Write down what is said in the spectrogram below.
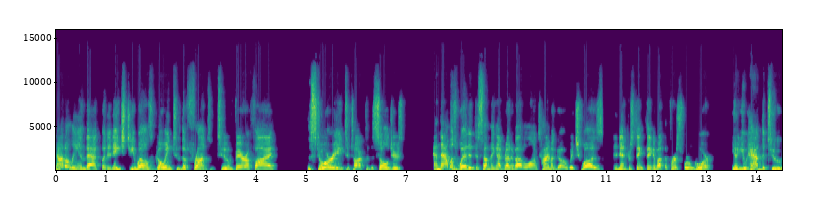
not only in that, but in H.G. Wells going to the front to verify the story, to talk to the soldiers. And that was wedded to something I'd read about a long time ago, which was an interesting thing about the First World War. You know, you had the two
